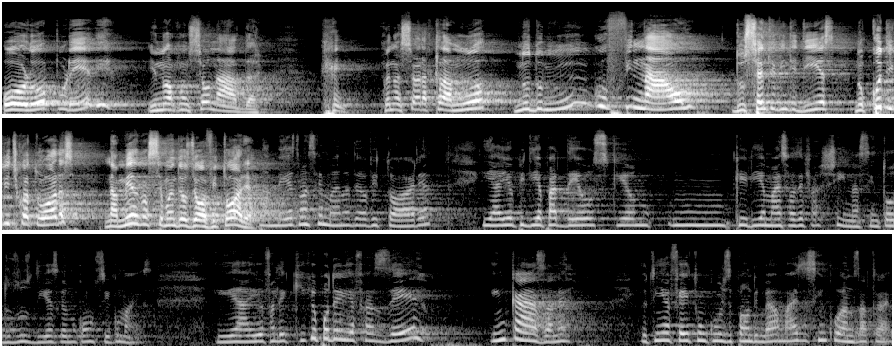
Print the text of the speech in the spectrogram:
orou por ele e não aconteceu nada. Quando a senhora clamou no domingo final dos 120 dias, no culto de 24 horas, na mesma semana Deus deu a vitória? Na mesma semana deu a vitória. E aí eu pedia para Deus que eu não, não, queria mais fazer faxina, assim, todos os dias, que eu não consigo mais. E aí eu falei, o que, que eu poderia fazer em casa, né? Eu tinha feito um curso de pão de mel há mais de cinco anos atrás.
